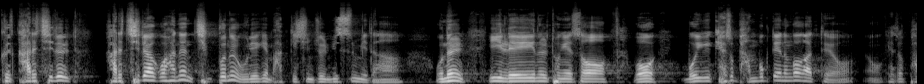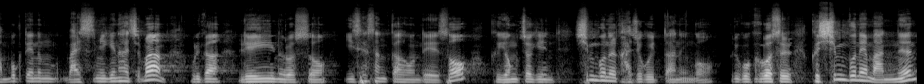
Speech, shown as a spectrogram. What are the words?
그 가르치를 가르치려고 하는 직분을 우리에게 맡기신 줄 믿습니다. 오늘 이 레인을 통해서 뭐, 뭐 이게 계속 반복되는 것 같아요. 어, 계속 반복되는 말씀이긴 하지만 우리가 레인으로서 이 세상 가운데에서 그 영적인 신분을 가지고 있다는 거 그리고 그것을 그 신분에 맞는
